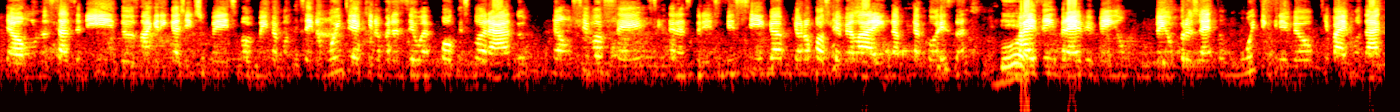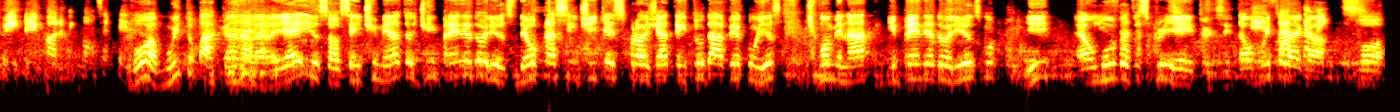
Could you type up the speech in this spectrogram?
Então, nos Estados Unidos, na gringa, a gente vê esse movimento acontecendo muito e aqui no Brasil é pouco explorado. Então, se você se interessa por isso, me siga, porque eu não posso revelar ainda muita coisa. Boa. Mas em breve vem um, vem um projeto muito incrível que vai mudar a Creator Economy, com certeza. Boa, muito bacana, Lela. E é isso, é o sentimento de empreendedorismo. Deu para sentir que esse projeto tem tudo a ver com isso, de combinar empreendedorismo e é o mundo Exatamente. dos creators. Então, muito Exatamente. legal. Boa.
